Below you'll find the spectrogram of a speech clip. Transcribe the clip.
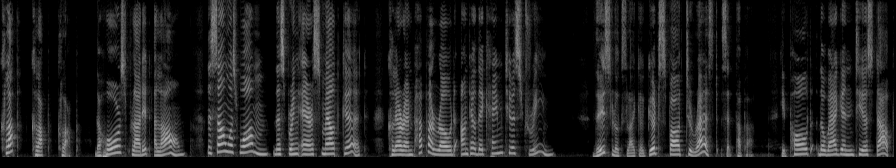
Clop, clop, clop. The horse plodded along. The sun was warm. The spring air smelled good. Clara and Papa rode until they came to a stream. This looks like a good spot to rest, said Papa. He pulled the wagon to a stop.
